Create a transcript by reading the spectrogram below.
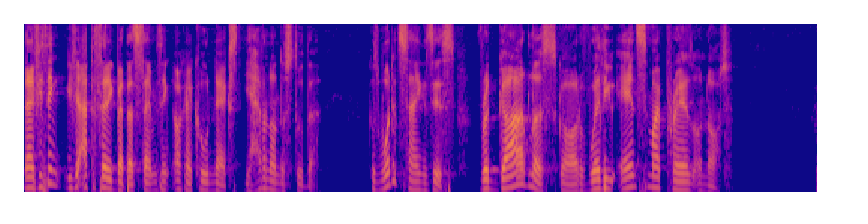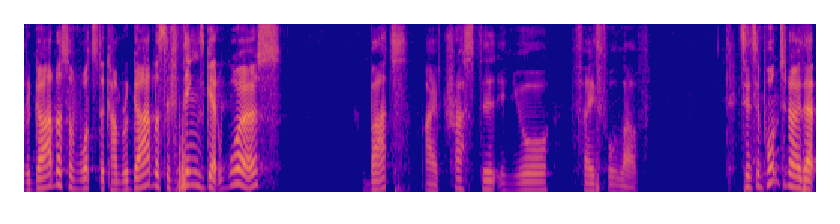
Now, if you think, if you're apathetic about that statement, think, okay, cool, next. You haven't understood that. Because what it's saying is this regardless, God, of whether you answer my prayers or not, regardless of what's to come, regardless if things get worse, but I have trusted in your faithful love. See, it's important to know that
